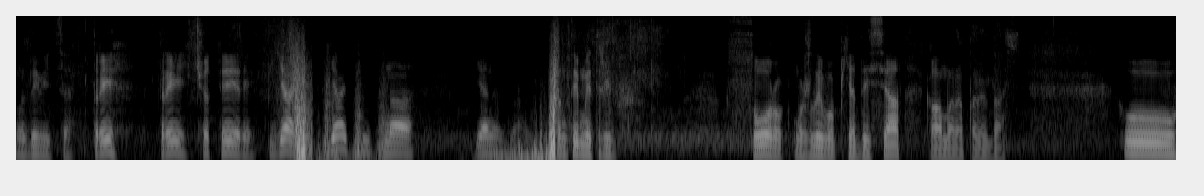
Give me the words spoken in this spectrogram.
О, дивіться, три, 3, 4, 5, 5 тут на, я не знаю, сантиметрів 40, можливо 50 камера передасть. О,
